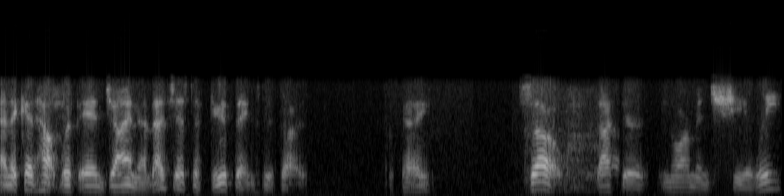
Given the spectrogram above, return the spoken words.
And it can help with angina. That's just a few things it does. Okay? So, Dr. Norman Shealy,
